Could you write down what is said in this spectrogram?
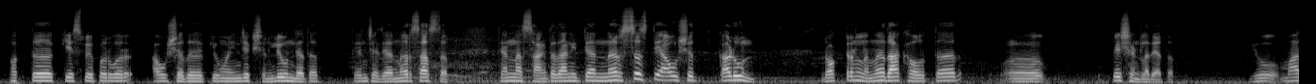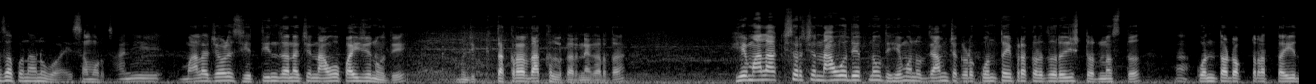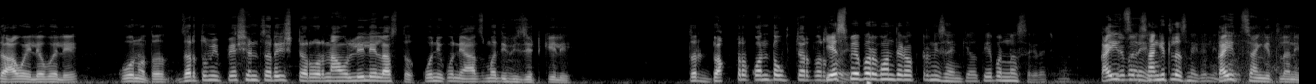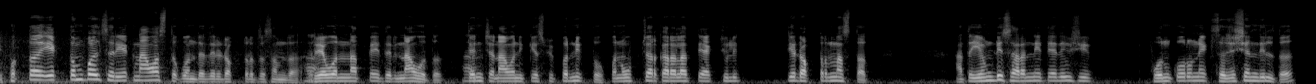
फक्त केस पेपरवर औषधं किंवा इंजेक्शन लिहून देतात. त्यांच्या ज्या नर्स असतात त्यांना सांगतात आणि त्या नर्सच ते औषध काढून डॉक्टरला न दाखवता पेशंटला देतात. ह्यो माझा पण अनुभव आहे समोरचा. आणि मला ज्यावेळेस हे तीन जणांचे नावं पाहिजे नव्हते म्हणजे तक्रार दाखल करण्याकरता हे मला अक्षरशः नावं देत नव्हते. हे म्हणत होते आमच्याकडं कोणत्याही प्रकारचं रजिस्टर हां. नसतं कोणता डॉक्टर आत्ता इथं अवेलेबल आहे? कोण होतं? जर तुम्ही पेशंटचं रजिस्टरवर नाव लिहिलेलं असतं कोणी कोणी आज मध्ये व्हिजिट केली. तर डॉक्टर कोणता उपचार करतो केस पेपर कोणत्या डॉक्टरनी साईन केलं? ते पण नसतं का त्याच्यामध्ये ते काहीच पण नाही. सांगितलंच नाही त्यांनी. काहीच सांगितलं नाही. फक्त एक कंपल्सरी एक नाव असतं कोणत्या तरी डॉक्टरचं समजा. हा. रेवणनाथ काहीतरी नाव होतं. हा. त्यांच्या नावाने केस पेपर निघतो. पण उपचार करायला ते ॲक्च्युली ते डॉक्टर नसतात. आता एम डी सरांनी त्या दिवशी फोन करून एक सजेशन दिलं तर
